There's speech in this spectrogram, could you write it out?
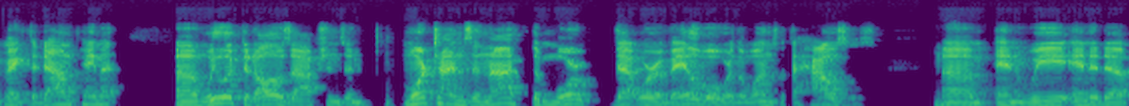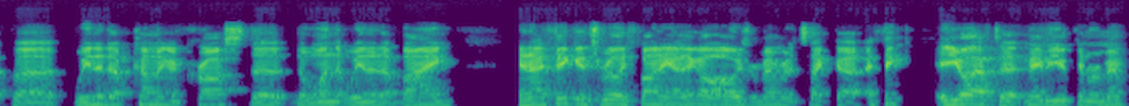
make the down payment. Um, we looked at all those options, and more times than not, the more that were available were the ones with the houses. Hmm. Um, and we ended up uh, we ended up coming across the the one that we ended up buying. And I think it's really funny. I think I'll always remember. It's like uh, I think you'll have to maybe you can remember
